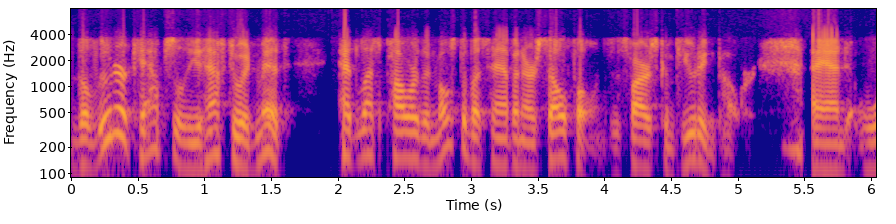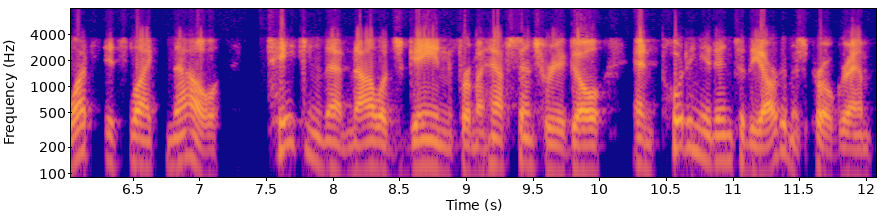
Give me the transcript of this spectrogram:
the lunar capsule, you have to admit, had less power than most of us have in our cell phones as far as computing power. And what it's like now, taking that knowledge gained from a half century ago and putting it into the Artemis program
